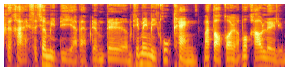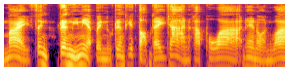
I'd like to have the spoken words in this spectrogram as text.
เครือข่ายโซเชียลมีเดียแบบเดิมๆ ที่ไม่มีคู่แข่งมาต่อกรกับพวกเขาเลยหรือไม่ ซึ่งเรื่องนี้เนี่ยเป็นเรื่องที่ตอบได้ยากนะครับ เพราะว่าแน่นอนว่า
